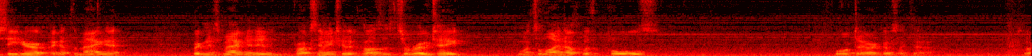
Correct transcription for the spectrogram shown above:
you see here, I got the magnet, bringing this magnet in proximity to it causes it to rotate. It wants to line up with the poles. Pull it there, it goes like that. So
